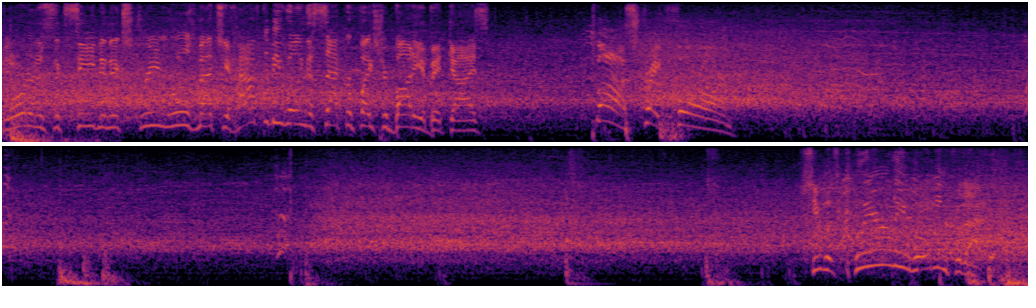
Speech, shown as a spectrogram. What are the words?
In order to succeed in an Extreme Rules match, you have to be willing to sacrifice your body a bit, guys. Oh, straight forearm. Was clearly waiting for that.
